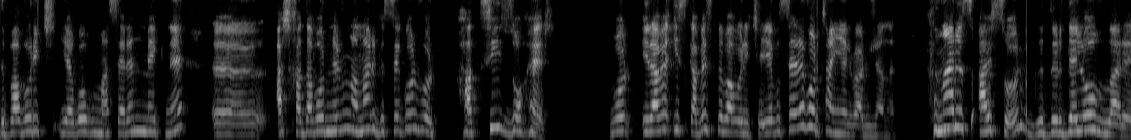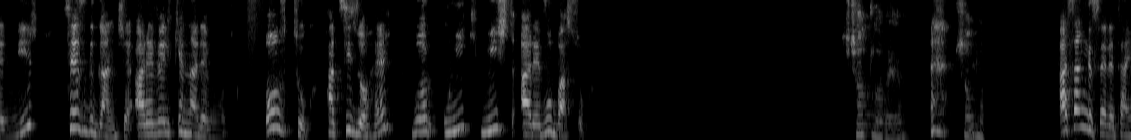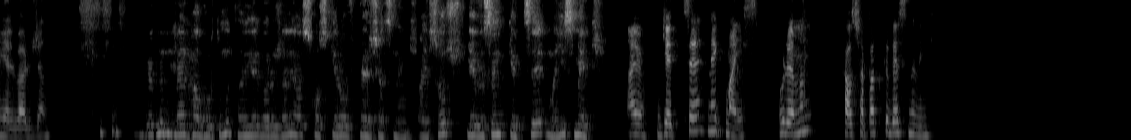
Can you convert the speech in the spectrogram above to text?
դպավորիչ եղող մասերն մեկն է աշխատավորներուն համար գսեգոր որ հացի զոհեր որ իրավե իսկապես դպավորիչ է եւ ուսերը որ Թանիել Վարուժանը քնարս այսօր գդրդելով լարերնիր ցեզ գգանչե արևելքեն արևմուտք ով ցուկ հացի զոհեր որ ունիք միշտ արևու բասուկ Շատ լավ է։ Շատ լավ։ Ասան գսել է Թանյել Վարուժան։ Ուրեմն մեր հաղորդումը Թանյել Վարուժանի աս խոսքերով վերջացնենք այսօր եւ ասենք գեցե մայիս 1։ Այո, գեցե 1 մայիս։ Ուրեմն, քալշապատ կդեսնվինք։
